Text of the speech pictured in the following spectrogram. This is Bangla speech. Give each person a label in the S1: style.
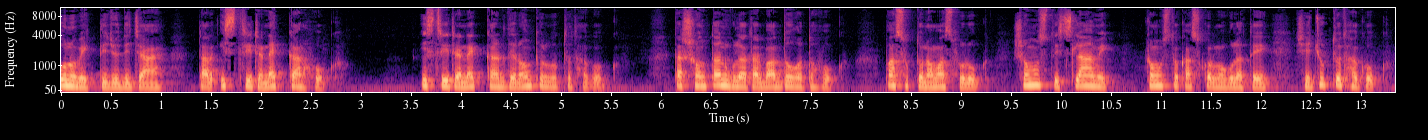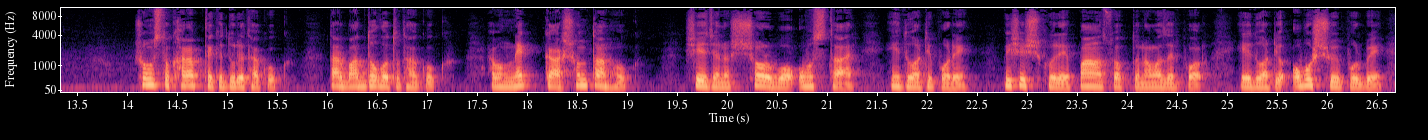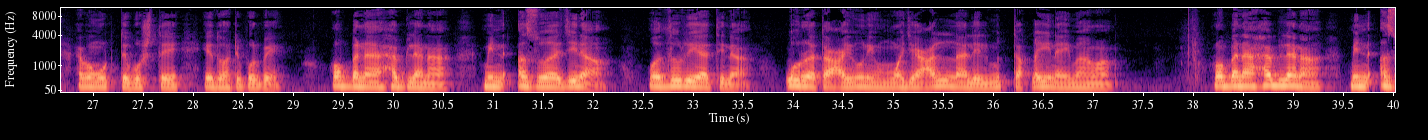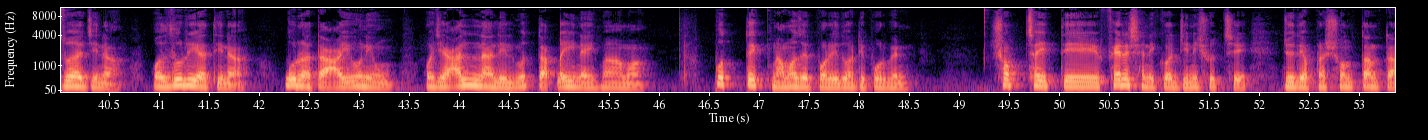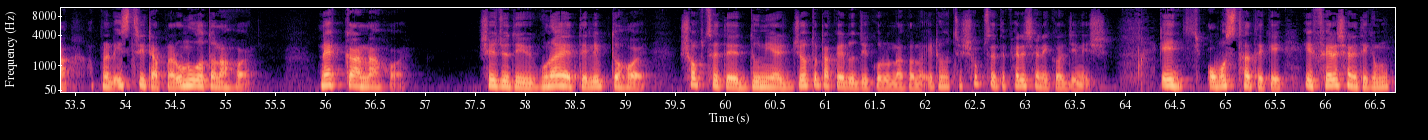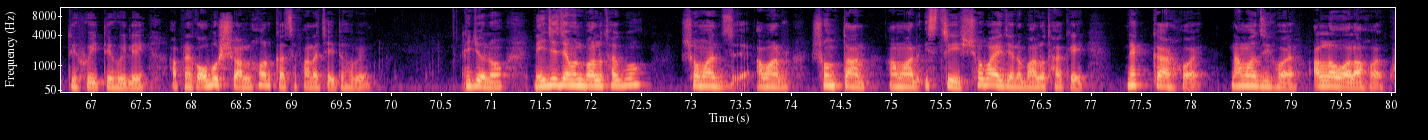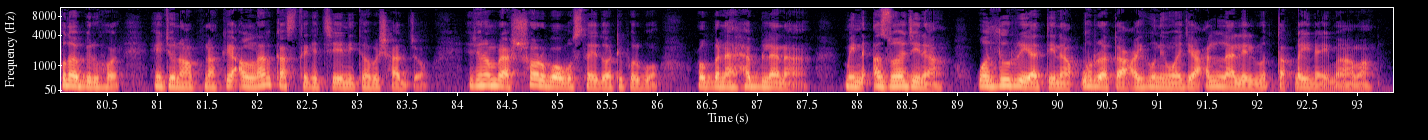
S1: কোনো ব্যক্তি যদি চায় তার স্ত্রীটা নেককার হোক, স্ত্রীটা নেককারদের অন্তর্ভুক্ত থাকুক, তার সন্তানগুলা তার বাধ্যগত হোক পাঁচক্ত নামাজ পড়ুক, সমস্ত ইসলামিক সমস্ত কাজকর্মগুলোতে সে যুক্ত থাকুক, সমস্ত খারাপ থেকে দূরে থাকুক, তার বাধ্যগত থাকুক এবং নেককার সন্তান হোক, সে যেন সর্ব অবস্থায় এই দোয়াটি পড়ে। বিশেষ করে পাঁচ ওয়াক্ত নামাজের পর এই দোয়াটি অবশ্যই পড়বে এবং উঠতে বসতে এই দোয়াটি পড়বে। রব্বানা হাবলানা মিন আজওয়াজিনা ওয়া যুরিয়াতিনা قرة أعين وجعلنا للمتقين إماما ربنا هب لنا من أزواجنا وذريتنا قرة أعين وجعلنا للمتقين إماما প্রত্যেক নামাজের পরে এই দোয়াটি পড়বেন সবচাইতে ফেরেশানিকর জিনিস হচ্ছে যদি আপনার সন্তানটা আপনার স্ত্রীটা আপনার অনুগত না হয় নেককার না হয় সে যদি গুনায়েতে লিপ্ত হয় সবচাইতে দুনিয়ার যত টাকায় রুজি করুন না কেন, এটা হচ্ছে সবচাইতে ফেরেশানিকর জিনিস। এই অবস্থা থেকে, এই ফেরেশানি থেকে মুক্তি হইতে হইলে আপনাকে অবশ্যই আল্লাহর কাছে ফানা চাইতে হবে। এই জন্য নিজে যেমন ভালো থাকব, সমাজ, আমার সন্তান, আমার স্ত্রী সবাই যেন ভালো থাকে, নেককার হয়, নামাজি হয়, আল্লাহওয়ালা হয় ক্ষুদাবির হয়, এই জন্য আপনাকে আল্লাহর কাছ থেকে চেয়ে নিতে হবে সাহায্য। এই জন্য আমরা সর্ব অবস্থায় দোয়াটি পড়ব। রব্বানা হাবলানা মিন আজওয়াজিনা وذريتنا قرة عيون وجعلنا للمتقين إماما.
